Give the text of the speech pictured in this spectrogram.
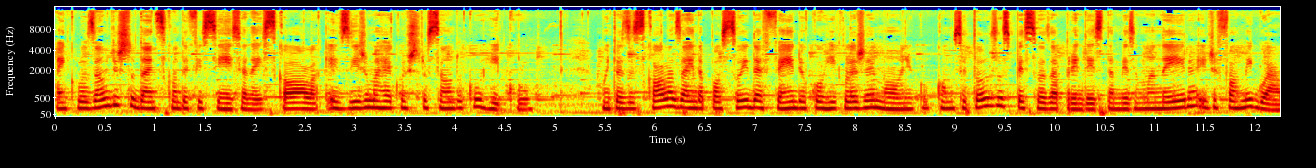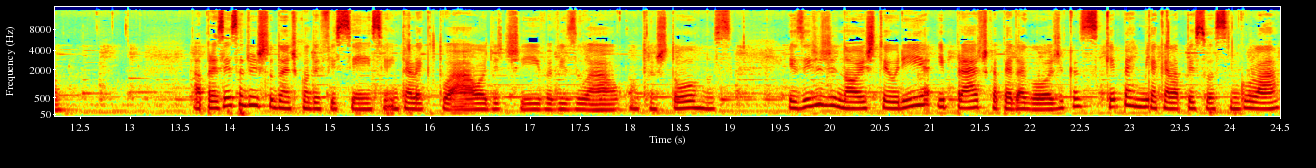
A inclusão de estudantes com deficiência na escola exige uma reconstrução do currículo. Muitas escolas ainda possuem e defendem o currículo hegemônico, como se todas as pessoas aprendessem da mesma maneira e de forma igual. A presença de um estudante com deficiência intelectual, auditiva, visual, com transtornos, exige de nós teoria e prática pedagógicas que permitam que aquela pessoa singular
